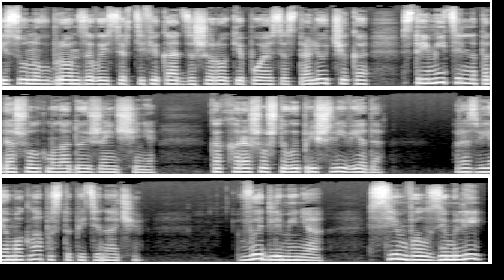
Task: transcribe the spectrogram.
и, сунув бронзовый сертификат за широкий пояс астролетчика, стремительно подошел к молодой женщине. «Как хорошо, что вы пришли, Веда! Разве я могла поступить иначе? Вы для меня символ Земли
